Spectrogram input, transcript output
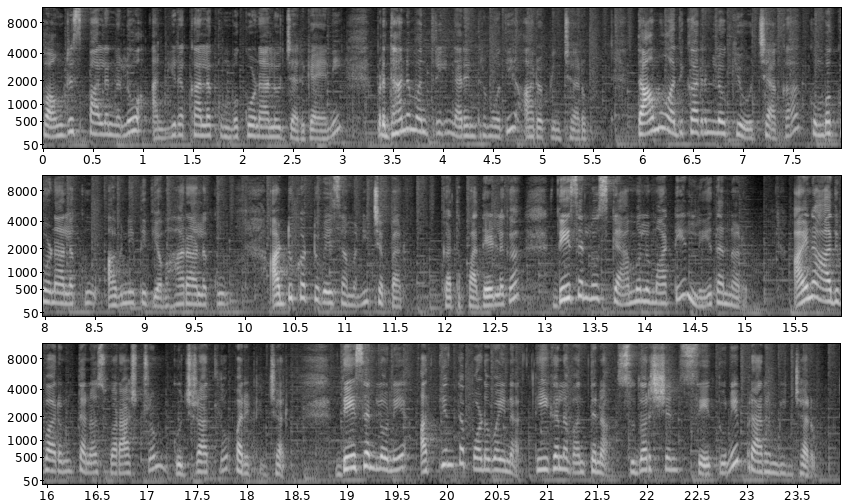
కాంగ్రెస్ పాలనలో అన్ని రకాల కుంభకోణాలు జరిగాయని ప్రధానమంత్రి నరేంద్ర మోదీ ఆరోపించారు. తాము అధికారంలోకి వచ్చాక కుంభకోణాలకు అవినీతి వ్యవహారాలకు అడ్డుకట్టు వేశామని చెప్పారు. గత పదేళ్ళుగా దేశంలో స్కాముల మాటే లేదన్నారు. ఆయన ఆదివారం తన స్వరాష్ట్రం గుజరాత్లో పర్యటించారు. దేశంలోనే అత్యంత పొడవైన తీగల వంతెన సుదర్శన్ సేతుని ప్రారంభించారు.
